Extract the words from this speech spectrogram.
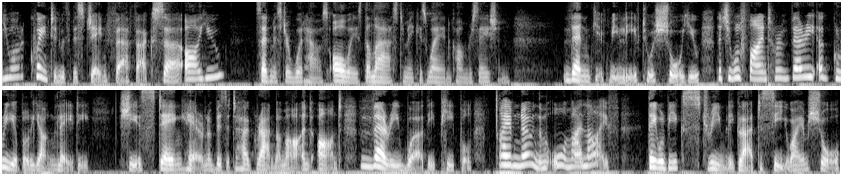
"You are acquainted with Miss Jane Fairfax, sir, are you?" said Mr. Woodhouse, always the last to make his way in conversation. "Then give me leave to assure you that you will find her a very agreeable young lady. She is staying here on a visit to her grandmama and aunt, very worthy people. I have known them all my life. They will be extremely glad to see you, I am sure,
